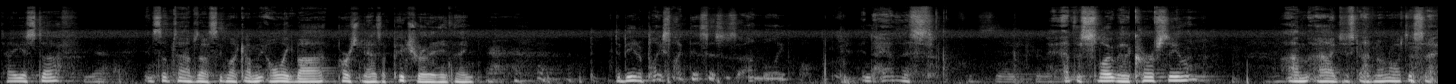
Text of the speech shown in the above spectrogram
tell you stuff. Yeah. And sometimes I seem like I'm the only person who has a picture of anything. to be in a place like this, this is unbelievable. And to have this, have the slope with a curved ceiling, I'm, I just, I don't know what to say.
